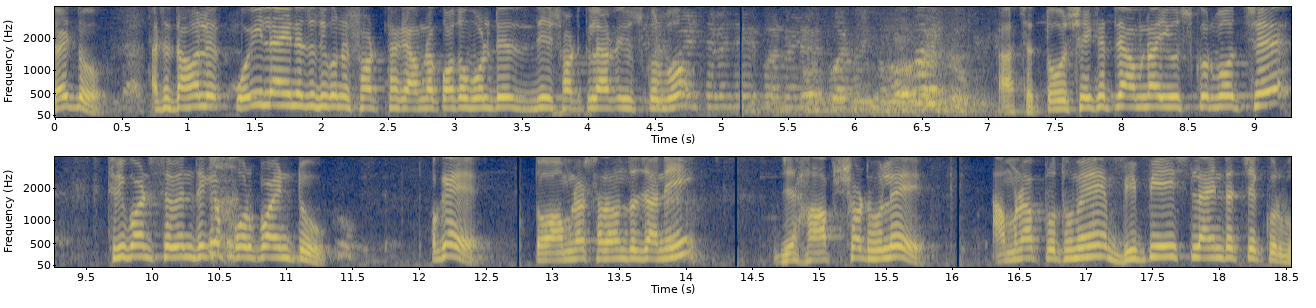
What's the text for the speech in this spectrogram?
তাই তো? আচ্ছা তাহলে ওই লাইনে যদি কোনো শর্ট থাকে, আমরা কত ভোল্টেজ দিয়ে শর্ট কিলার ইউজ করব? আচ্ছা তো সেই ক্ষেত্রে আমরা ইউজ করব হচ্ছে থ্রি পয়েন্ট সেভেন থেকে ফোর পয়েন্ট টু ওকে তো আমরা সাধারণত জানি যে হাফ শট হলে আমরা প্রথমে বিপিএইচ লাইনটা চেক করব।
